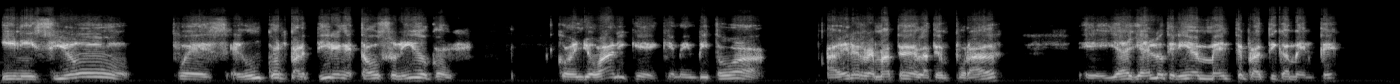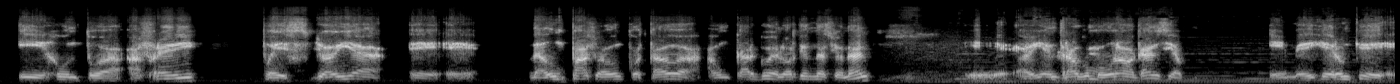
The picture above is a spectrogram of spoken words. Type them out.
inició pues en un compartir en Estados Unidos con, con Giovanni, que, que me invitó a, a, ver el remate de la temporada. Eh, ya, ya él lo tenía en mente prácticamente. Y junto a, a Freddy, pues yo había dado un paso a un costado a, a un cargo del orden nacional. Eh, había entrado como una vacancia. me dijeron que,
